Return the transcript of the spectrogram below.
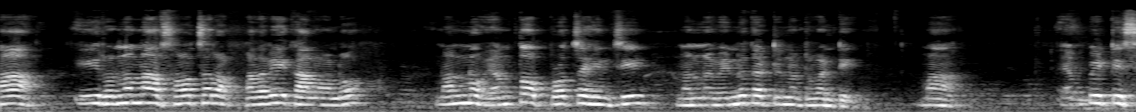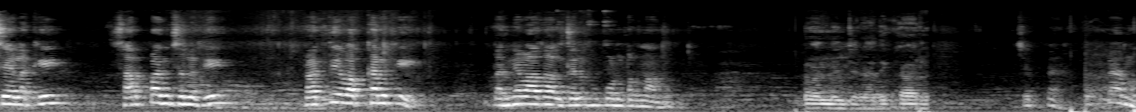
నా ఈ రెండున్నర సంవత్సర పదవీ కాలంలో నన్ను ఎంతో ప్రోత్సహించి నన్ను వెన్నుతట్టినటువంటి మా ఎంపీటీసీలకి సర్పంచులకి ప్రతి ఒక్కరికి ధన్యవాదాలు తెలుపుకుంటున్నాను. చెప్పా చెప్పాను.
